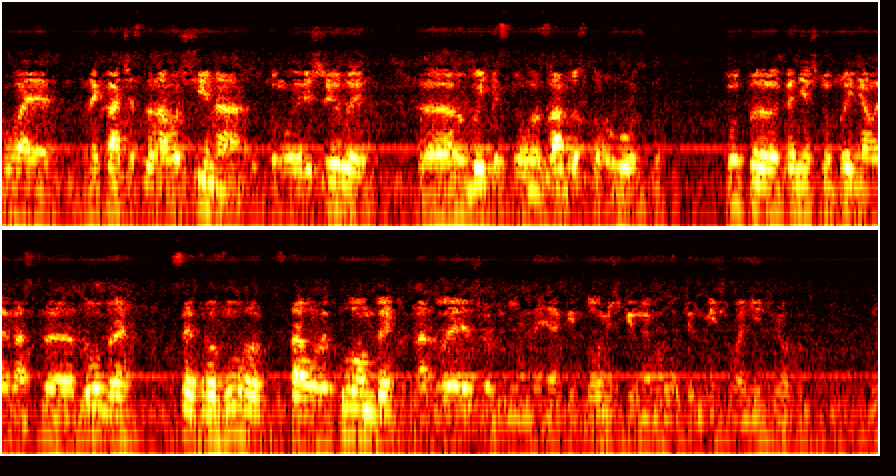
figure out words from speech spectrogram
буває некачественна вощина, тому і вирішили е, робити з свого забросного воску. Тут, е, звісно, прийняли нас е, добре, все прозоро, ставили пломби на двері, щоб ніяких домішків не було, підмішування нічого. Ну,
